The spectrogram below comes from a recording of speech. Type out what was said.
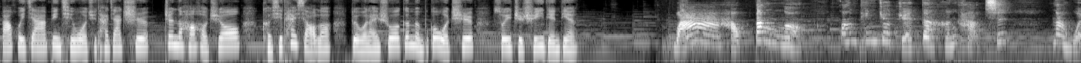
拔回家并请我去他家吃，真的好好吃哦。可惜太小了，对我来说根本不够我吃，所以只吃一点点。哇，好棒哦！光听就觉得很好吃。那我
